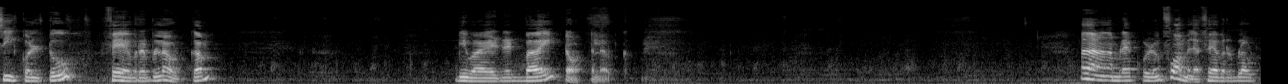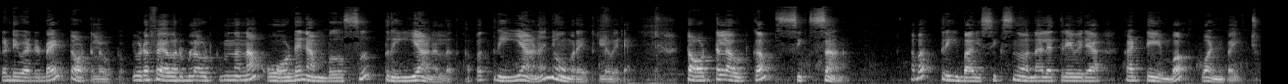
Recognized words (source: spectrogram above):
is equal to favourable outcome divided by total outcome അതാണ് നമ്മുടെ എപ്പോഴും formula favourable outcome divided by total outcome ഇവിടെ ഫേവറബിൾ ഔട്ട്കം എന്ന് പറഞ്ഞാൽ ഓഡ് നമ്പേഴ്സ് ത്രീ ആണുള്ളത്. അപ്പൊ ത്രീ ആണ് ന്യൂമറേറ്ററിൽ വരിക. ടോട്ടൽ ഔട്ട്കം സിക്സ് ആണ്. അപ്പൊ ത്രീ ബൈ സിക്സ് എന്ന് പറഞ്ഞാൽ എത്ര വരിക? കട്ട് ചെയ്യുമ്പോൾ വൺ ബൈ ടു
